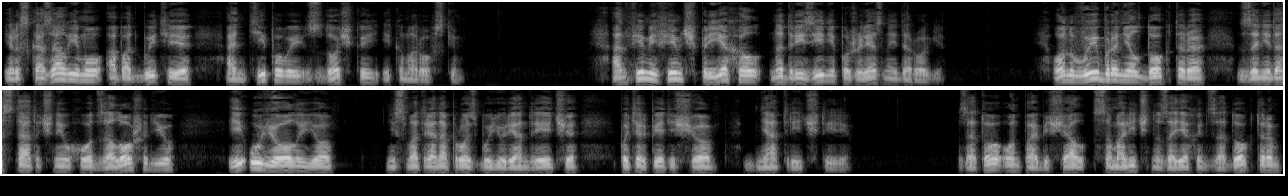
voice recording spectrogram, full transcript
и рассказал ему об отбытии Антиповой с дочкой и Комаровским. Анфим Ефимович приехал на дрезине по железной дороге. Он выбронил доктора за недостаточный уход за лошадью и увел ее, несмотря на просьбу Юрия Андреевича потерпеть еще дня три-четыре. Зато он пообещал самолично заехать за доктором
